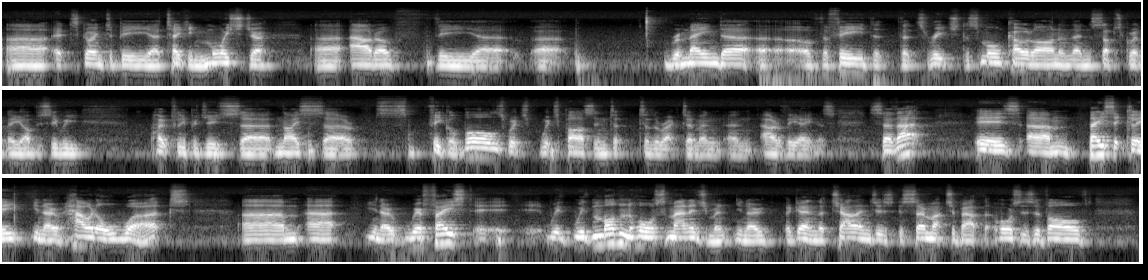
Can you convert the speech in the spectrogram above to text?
it's going to be taking moisture out of the remainder uh, of the feed that, that's reached the small colon, and then subsequently, obviously, we hopefully produce uh, nice uh, fecal balls, which which pass into to the rectum and, and out of the anus. So that is um, basically, you know, how it all works. Um, uh, you know, we're faced with with modern horse management. You know, again, the challenge is, is so much about that horses evolved,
